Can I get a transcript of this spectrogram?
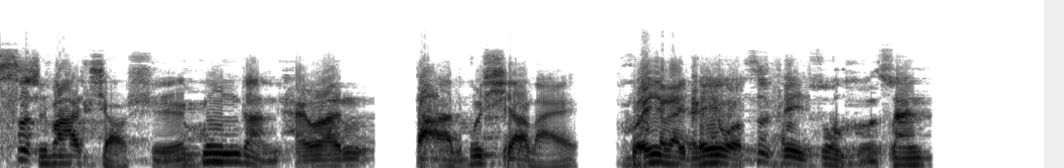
四十八小时攻占台湾打不下来回来给我自费做核酸。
